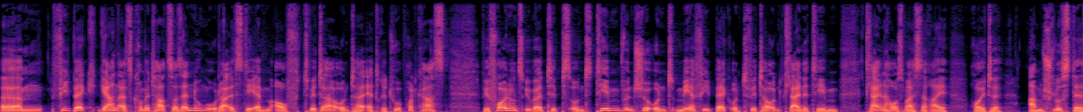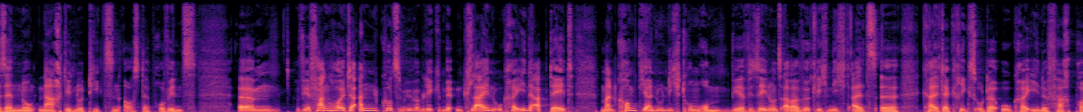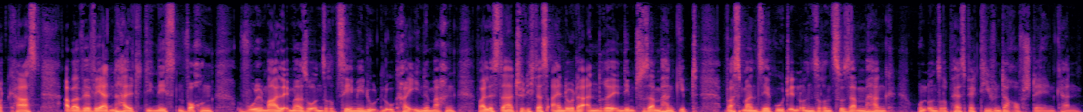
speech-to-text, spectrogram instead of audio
Ähm, Feedback gern als Kommentar zur Sendung oder als DM auf Twitter unter @retourpodcast. Wir freuen uns über Tipps und Themenwünsche und mehr Feedback und Twitter und kleine Themen, kleine Hausmeisterei heute am Schluss der Sendung nach den Notizen aus der Provinz. Ähm, wir fangen heute an, kurz im Überblick, mit einem kleinen Ukraine-Update. Man kommt ja nun nicht drum rum. Wir, wir sehen uns aber wirklich nicht als äh, kalter Kriegs- oder Ukraine-Fach-Podcast, aber wir werden halt die nächsten Wochen wohl mal immer so unsere zehn Minuten Ukraine machen, weil es da natürlich das eine oder andere in dem Zusammenhang gibt, was man sehr gut in unseren Zusammenhang und unsere Perspektiven darauf stellen kann.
